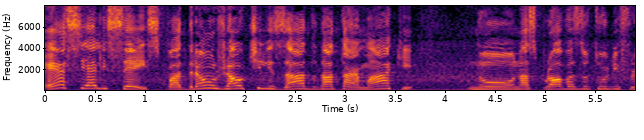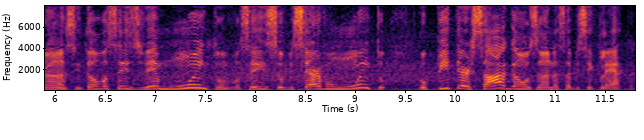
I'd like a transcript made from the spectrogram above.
SL6, padrão já utilizado na Tarmac no, nas provas do Tour de France. Então vocês vê muito, vocês observam muito o Peter Sagan usando essa bicicleta.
